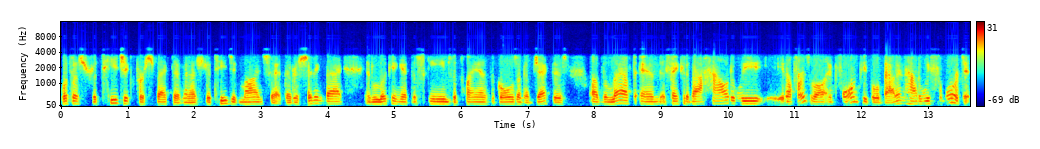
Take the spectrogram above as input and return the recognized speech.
with a strategic perspective and a strategic mindset that are sitting back and looking at the schemes, the plans, the goals and objectives of the left and thinking about how do we, you know, first of all, inform people about it and how do we thwart it.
